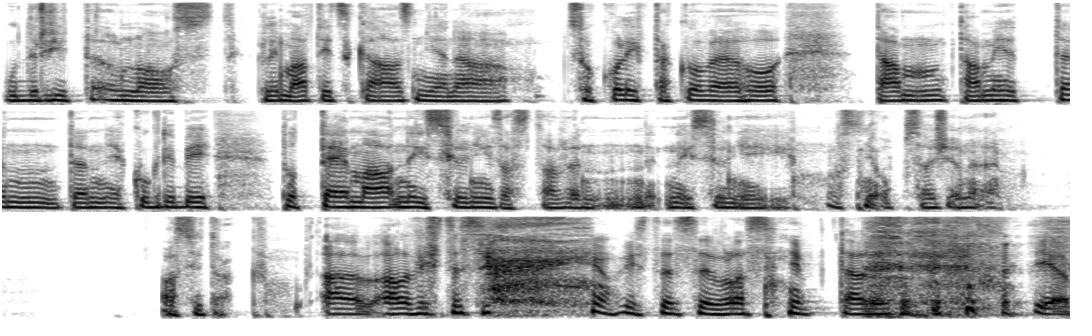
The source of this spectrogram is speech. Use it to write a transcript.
udržitelnost, klimatická změna, cokoliv takového. Tam, tam je ten, ten, jako kdyby to téma nejsilněji zastaven, nejsilněji vlastně obsažené. Asi tak. A, ale vy jste, se, vy jste se vlastně ptali. Jo,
